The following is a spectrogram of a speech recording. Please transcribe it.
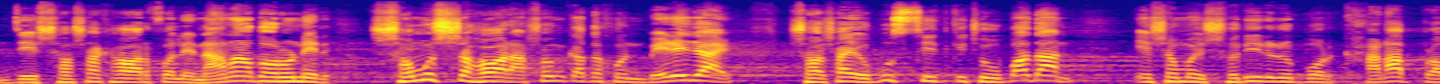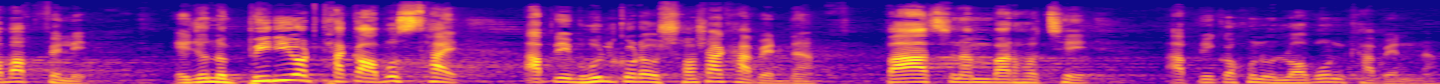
যে শশা খাওয়ার ফলে নানা ধরনের সমস্যা হওয়ার আশঙ্কা তখন বেড়ে যায়। শশায় উপস্থিত কিছু উপাদান এ সময় শরীরের উপর খারাপ প্রভাব ফেলে। এজন্য পিরিয়ড থাকা অবস্থায় আপনি ভুল করেও শশা খাবেন না। পাঁচ নাম্বার হচ্ছে আপনি কখনো লবণ খাবেন না।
